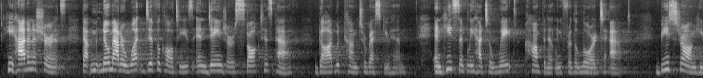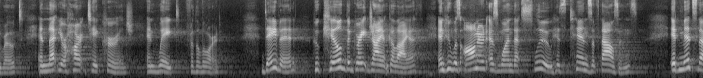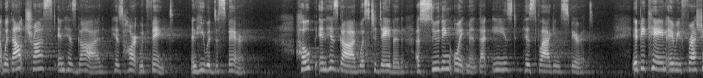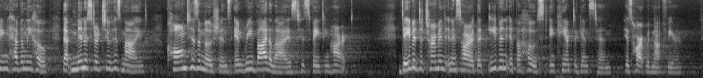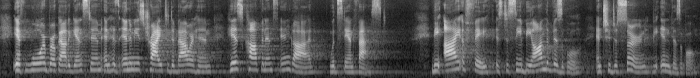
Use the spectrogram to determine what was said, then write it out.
He had an assurance that no matter what difficulties and dangers stalked his path, God would come to rescue him. And he simply had to wait confidently for the Lord to act. Be strong, he wrote, and let your heart take courage and wait for the Lord. David, who killed the great giant Goliath, and who was honored as one that slew his tens of thousands, admits that without trust in his God, his heart would faint and he would despair. Hope in his God was to David a soothing ointment that eased his flagging spirit. It became a refreshing heavenly hope that ministered to his mind, calmed his emotions, and revitalized his fainting heart. David determined in his heart that even if a host encamped against him, his heart would not fear. If war broke out against him and his enemies tried to devour him, his confidence in God would stand fast. The eye of faith is to see beyond the visible and to discern the invisible.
